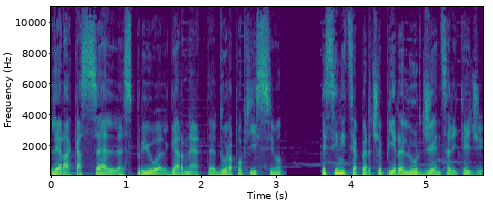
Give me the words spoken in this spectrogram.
L'era Cassell, Sprewell, Garnett dura pochissimo e si inizia a percepire l'urgenza di KG.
